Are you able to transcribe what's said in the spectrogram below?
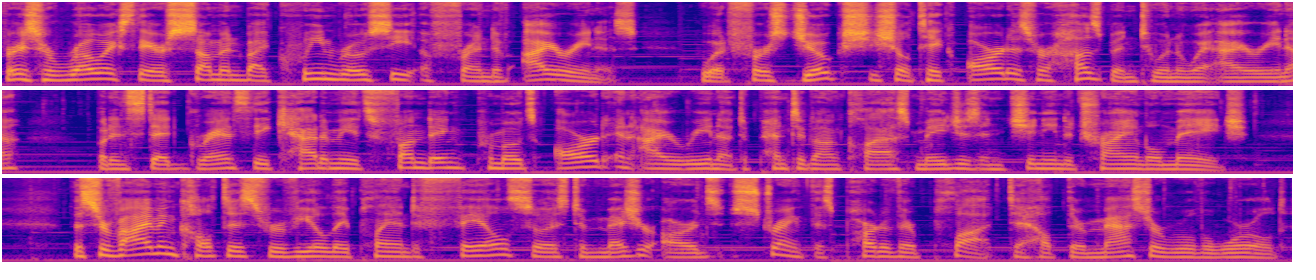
For his heroics, they are summoned by Queen Rosie, a friend of Irina's, who at first jokes she shall take Ard as her husband to annoy Irina, but instead grants the Academy its funding, promotes Ard and Irina to Pentagon class mages and Ginny to Triangle Mage. The surviving cultists reveal they plan to fail so as to measure Ard's strength as part of their plot to help their master rule the world.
